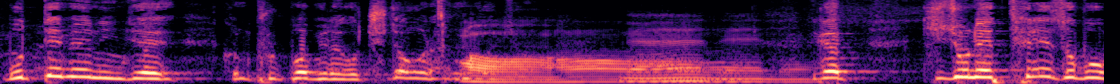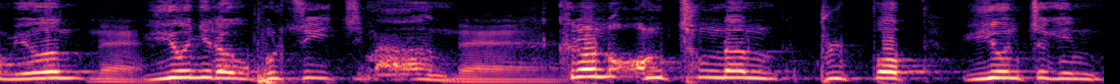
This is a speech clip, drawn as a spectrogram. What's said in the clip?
못 되면 이제 그건 불법이라고 추정을 하는 거죠. 어. 네, 네, 네. 그러니까 기존의 틀에서 보면 네. 위헌이라고 볼 수 있지만 네. 그런 엄청난 불법 위헌적인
